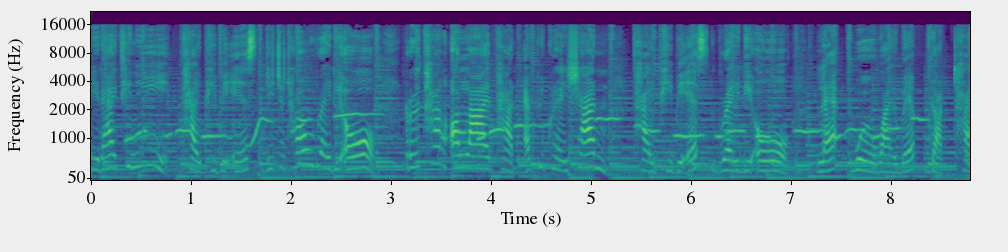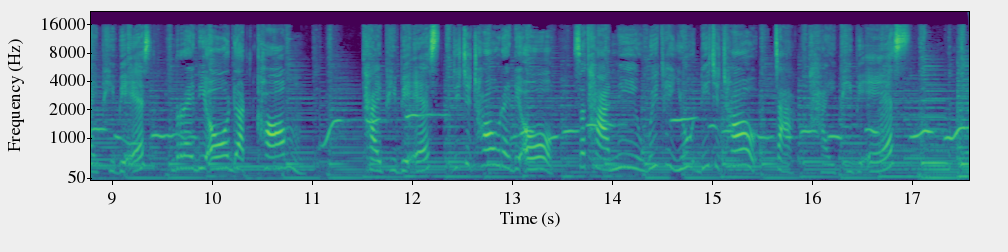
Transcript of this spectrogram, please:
ีได้ที่นี่ Thai PBS Digital Radio หรือทางออนไลน์ผ่านแอปพลิเคชันไทย PBS Radio และ w w w t h a i p b s r a d i o c o m ไทย PBS ดิจิทัล Radio สถานีวิทยุดิจิทัลจากไทย PBS ี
